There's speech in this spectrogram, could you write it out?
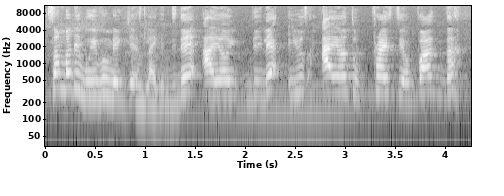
Somebody will even make jokes mm. like, did they iron? Did they use iron to press your back down?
